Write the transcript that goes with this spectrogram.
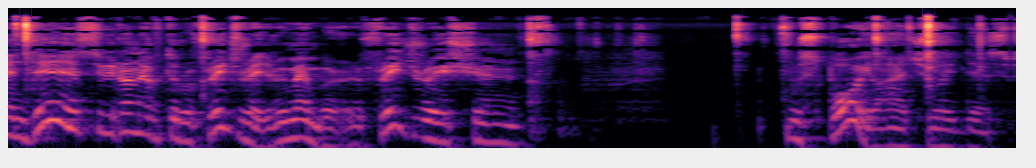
And this, we don't have to refrigerate. Remember, refrigeration will spoil actually this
